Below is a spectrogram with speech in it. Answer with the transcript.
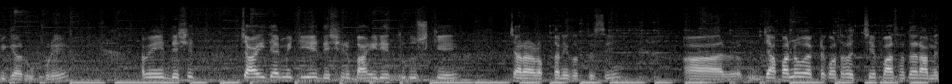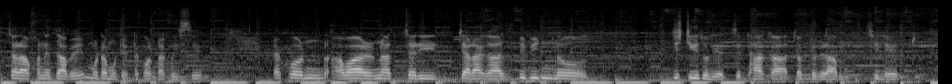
বিঘার উপরে। আমি দেশের চাহিদা মিটিয়ে দেশের বাইরে তুরস্কে চারা রপ্তানি করতেছি। আর জাপানেও একটা কথা হচ্ছে, পাঁচ হাজার আমের চারা ওখানে যাবে, মোটামুটি একটা কন্ট্যাক্ট হয়েছে। এখন আমার নার্সারির চারা গাছ বিভিন্ন ডিস্ট্রিক্টে চলে যাচ্ছে, ঢাকা, চট্টগ্রাম, সিলেট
